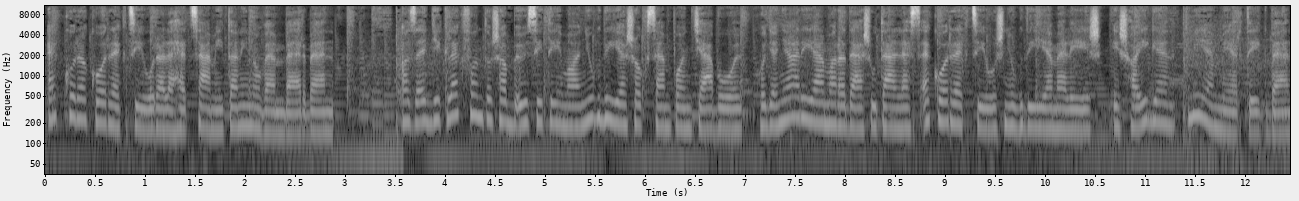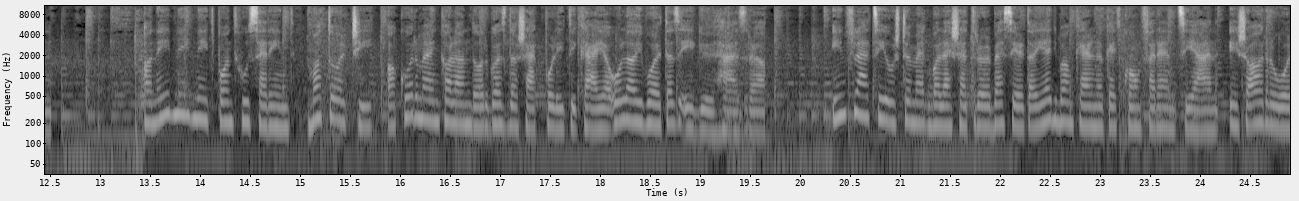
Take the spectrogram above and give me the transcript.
ekkora korrekcióra lehet számítani novemberben. Az egyik legfontosabb őszi téma a nyugdíjasok szempontjából, hogy a nyári elmaradás után lesz-e korrekciós nyugdíjemelés, és ha igen, milyen mértékben. A 444.hu szerint Matolcsi, a kormány kalandor gazdaságpolitikája olaj volt az égőházra. Inflációs tömegbalesetről beszélt a jegybankelnök egy konferencián, és arról,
